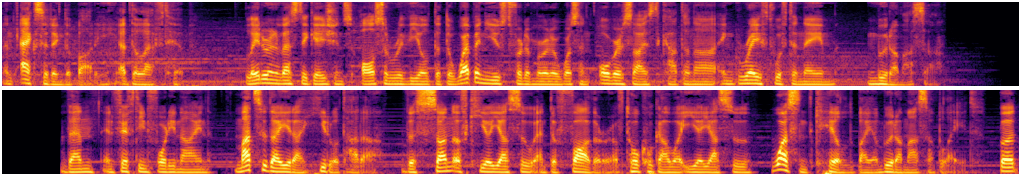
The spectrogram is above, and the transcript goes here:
and exiting the body at the left hip. Later investigations also revealed that the weapon used for the murder was an oversized katana engraved with the name Muramasa. Then, in 1549, Matsudaira Hirotada, the son of Kiyoyasu and the father of Tokugawa Ieyasu, wasn't killed by a Muramasa blade, but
